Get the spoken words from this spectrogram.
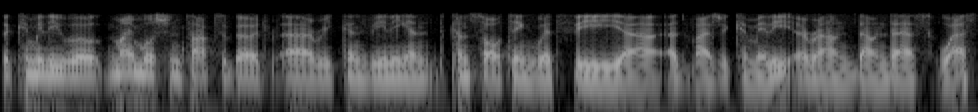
the committee will. My motion talks about uh, reconvening and consulting with the uh, advisory committee around Dundas West,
